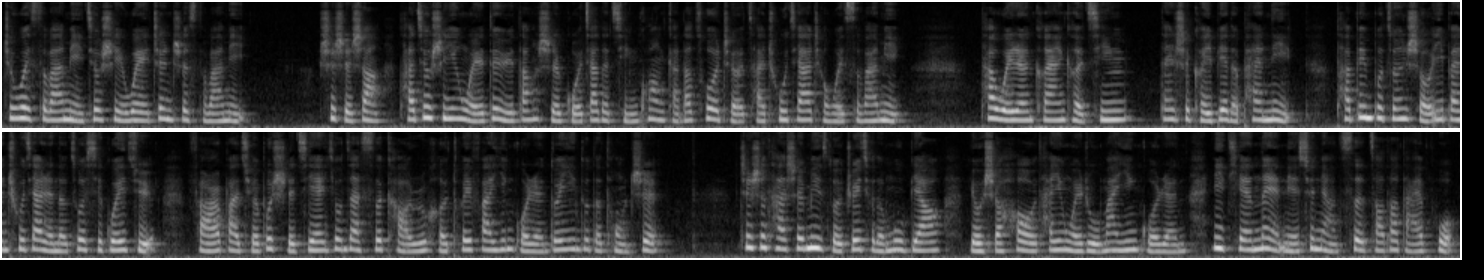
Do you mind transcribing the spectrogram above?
这位斯瓦米就是一位政治斯瓦米。事实上，他就是因为对于当时国家的情况感到挫折，才出家成为斯瓦米。他为人可蔼可亲，但是可以变得叛逆。他并不遵守一般出家人的作息规矩。反而把全部时间用在思考如何推翻英国人对印度的统治，这是他生命所追求的目标。有时候，他因为辱骂英国人，一天内连续两次遭到逮捕。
